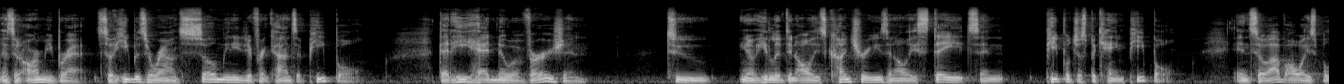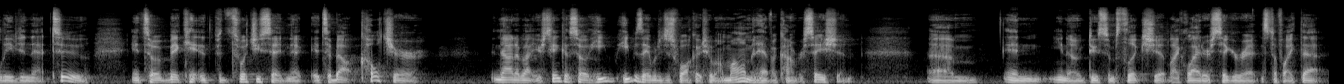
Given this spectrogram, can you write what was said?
as an army brat. So he was around so many different kinds of people that he had no aversion to, you know, he lived in all these countries and all these states and people just became people. And so I've always believed in that too. And so it became, it's what you said, Nick. It's about culture, not about your skin. Cause so he, he was able to just walk up to my mom and have a conversation. Um, and, you know, do some slick shit like light her cigarette and stuff like that.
